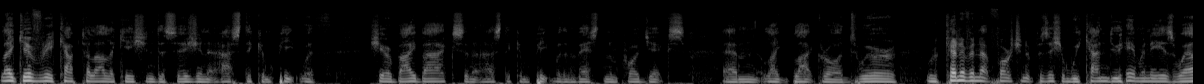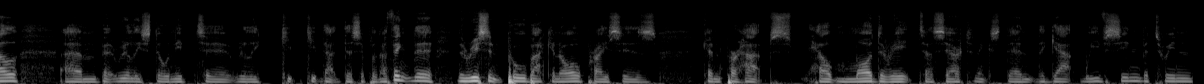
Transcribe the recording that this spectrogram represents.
like every capital allocation decision, it has to compete with share buybacks and it has to compete with investing in projects um, like Blackrod. We're we're kind of in that fortunate position. We can do M and A as well, um, but really still need to really keep keep that discipline. I think the the recent pullback in oil prices can perhaps help moderate to a certain extent the gap we've seen between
